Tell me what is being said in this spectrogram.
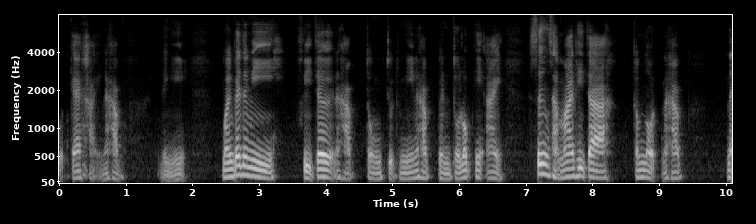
กดแก้ไขนะครับ อย่างนี้ มันก็จะมีฟีเจอร์นะครับ ตรงจุดตรงนี้นะครับ เป็นตัวลบ AI ซึ่งสามารถที่จะกำหนดนะครับ ใน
